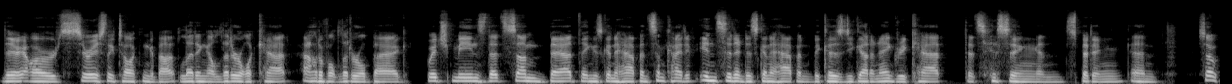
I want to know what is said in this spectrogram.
They are seriously talking about letting a literal cat out of a literal bag, which means that some bad thing is going to happen, some kind of incident is going to happen because you got an angry cat that's hissing and spitting. And so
